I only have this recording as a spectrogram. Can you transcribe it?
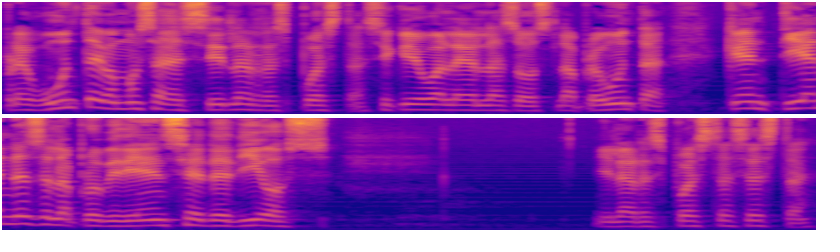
pregunta y vamos a decir la respuesta. Así que yo voy a leer las dos. La pregunta, ¿qué entiendes de la providencia de Dios? Y la respuesta es esta.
